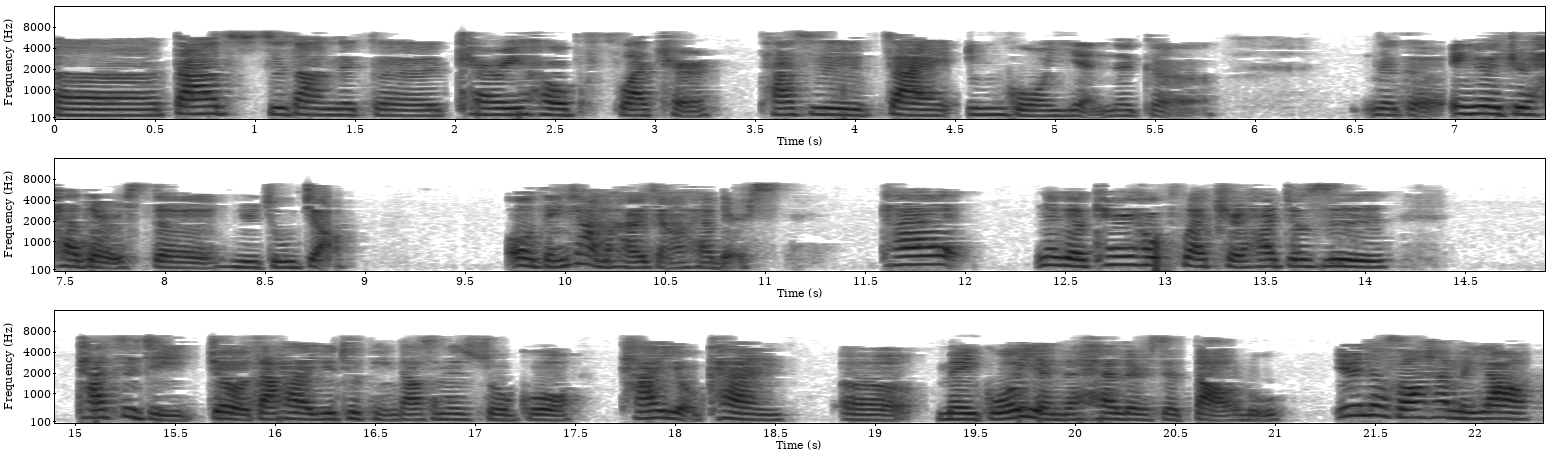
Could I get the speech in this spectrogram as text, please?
呃，大家知道那个 Carrie Hope Fletcher，她是在英国演那个那个音乐剧《Heathers》的女主角。哦，等一下，我们还会讲到《Heathers》。她那个 Kari Hope Fletcher，她就是她自己就有在她的 YouTube 频道上面说过，她有看呃美国演的《Heathers》的道路，因为那时候他们要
